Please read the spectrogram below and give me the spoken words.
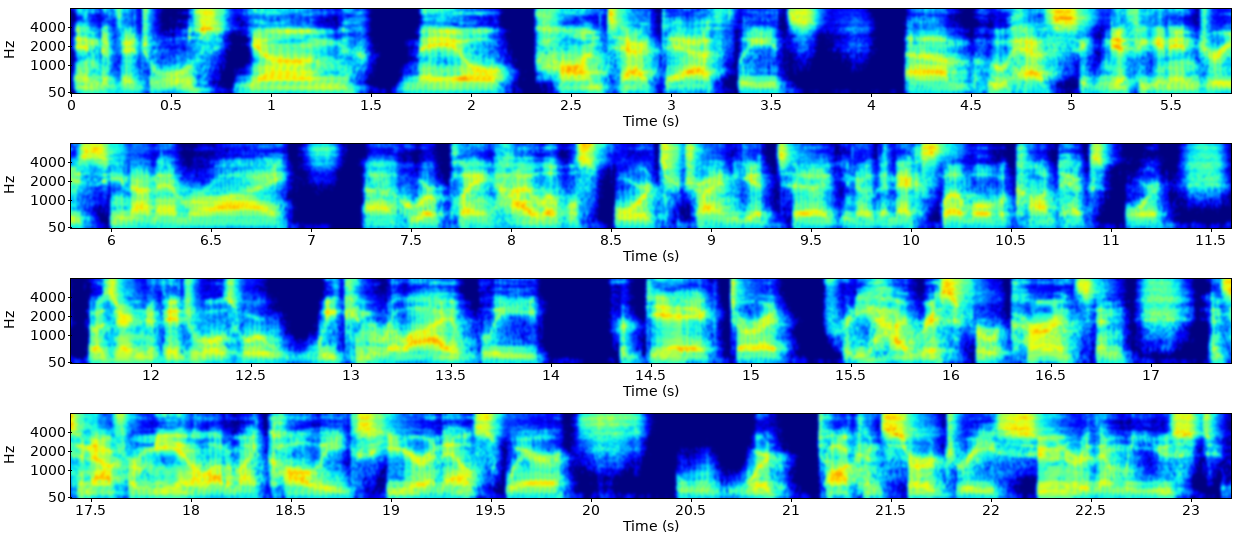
individuals, young, male, contact athletes, um, who have significant injuries seen on MRI, uh, who are playing high level sports or trying to get to you know the next level of a contact sport. Those are individuals where we can reliably predict are at pretty high risk for recurrence. And and so now for me and a lot of my colleagues here and elsewhere, we're talking surgery sooner than we used to.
